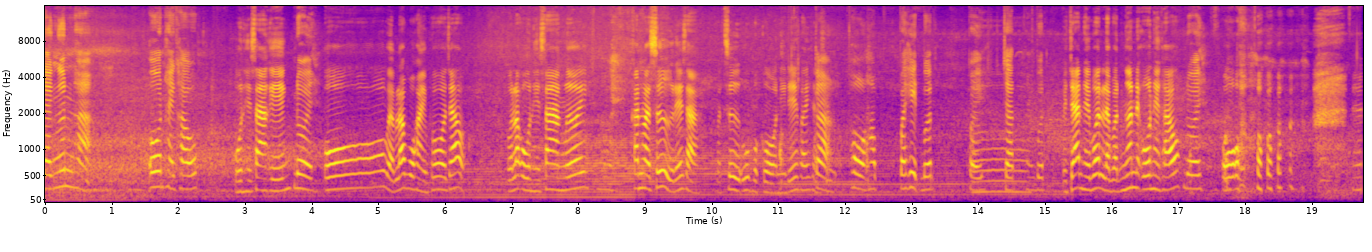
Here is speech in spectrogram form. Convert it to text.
แลกเงินค่ะ โอนให้เขา โอนให้สร้างเองโดย โอ้แบบรับบ่ให้พ่อเจ้าบ่ละโอนให้สร้างเลยโดย คันว่าซื้อได้จ้ะบัดซื้ออุปกรณ์นี่เด้ไผจะกะซื้อพ่อครับไปเฮ็ดเบิดไปอ๋อจัดให้เบิดไปจัดให้เบิดแล้วบัดเงินได้โอนให้เขา โดยโอ้เอ้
